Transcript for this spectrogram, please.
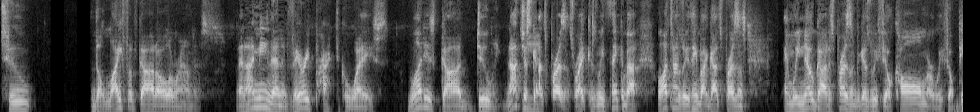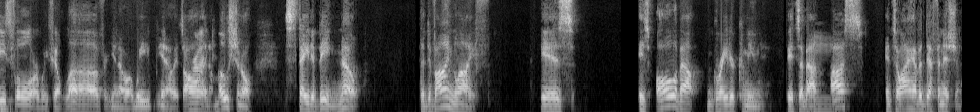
to the life of God all around us. And I mean that in very practical ways. What is God doing? Not just mm-hmm. God's presence, right? Because we think about, a lot of times we think about God's presence and we know God is present because we feel calm or we feel peaceful or we feel love, or, you know, or we, you know, it's all right. an emotional state of being. No, the divine life is is all about greater communion. It's about mm. us. And so I have a definition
